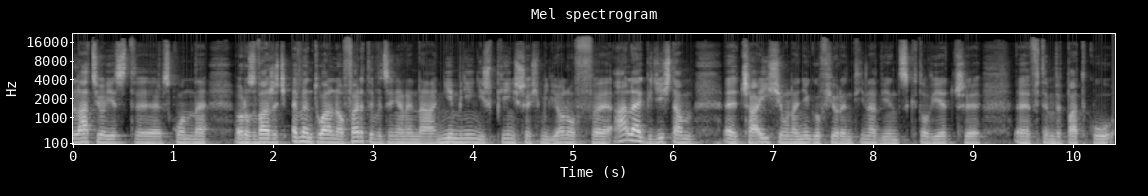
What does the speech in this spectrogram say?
Lazio jest skłonne rozważyć ewentualne oferty wyceniane na nie mniej niż 5-6 milionów, ale gdzieś tam czai się na niego Fiorentina, więc kto wie, czy w tym wypadku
